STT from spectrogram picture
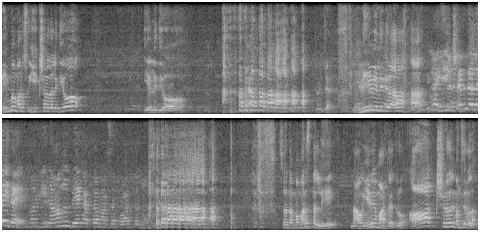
ನಿಮ್ಮ ಮನಸ್ಸು ಈ ಕ್ಷಣದಲ್ಲಿದೆಯೋ? ಎಲ್ಲಿದೆಯೋ? ನೀವೆಲ್ಲಿದ್ದೀರಾ ಆ? ಇಲ್ಲ ಈ ಕ್ಷಣದಲ್ಲೇ ಇದೆ. ಈ ನಾನು ಬೇಗ ಅರ್ಥ ಮಾಡ್ಸಪ್ಪ ಅಂತ ನೋಡಿ ಸೊ ನಮ್ಮ ಮನಸ್ಸಿನಲ್ಲಿ ನಾವು ಏನೇ ಮಾಡ್ತಾ ಇದ್ರು ಆ ಕ್ಷಣದಲ್ಲಿ ಮನಸ್ಸಿರಲ್ಲ.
